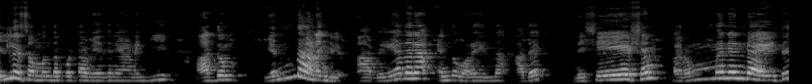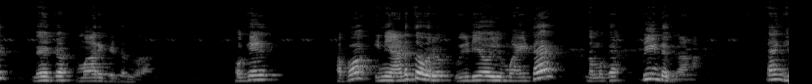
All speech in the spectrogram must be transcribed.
എല്ല് സംബന്ധപ്പെട്ട വേദനയാണെങ്കിൽ അതും എന്താണെങ്കിലും ആ വേദന എന്ന് പറയുന്ന അത് നിശേഷം പെർമനന്റ് ആയിട്ട് നിങ്ങൾക്ക് മാറിക്കിട്ടുന്നതാണ്. ഓക്കെ അപ്പോൾ ഇനി അടുത്ത ഒരു വീഡിയോയുമായിട്ട് നമുക്ക് വീണ്ടും കാണാം. താങ്ക്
